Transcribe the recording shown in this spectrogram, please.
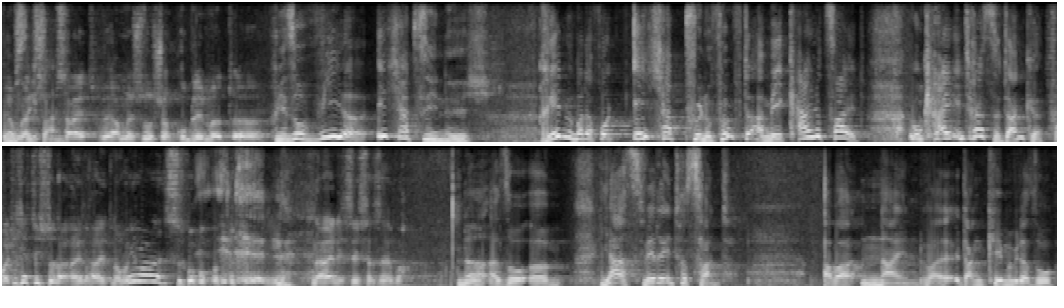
wir Muss haben nicht sein. Zeit. Wir haben so schon Probleme mit. Äh, Wieso wir? Ich habe sie nicht. Reden wir mal davon, ich habe für eine fünfte Armee keine Zeit und kein Interesse, danke. wollte ich jetzt nicht so da reinreiten, aber ja, so. Nein, ich sehe es ja selber. Ne, also ähm, ja, es wäre interessant. Aber nein, weil dann käme wieder so,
